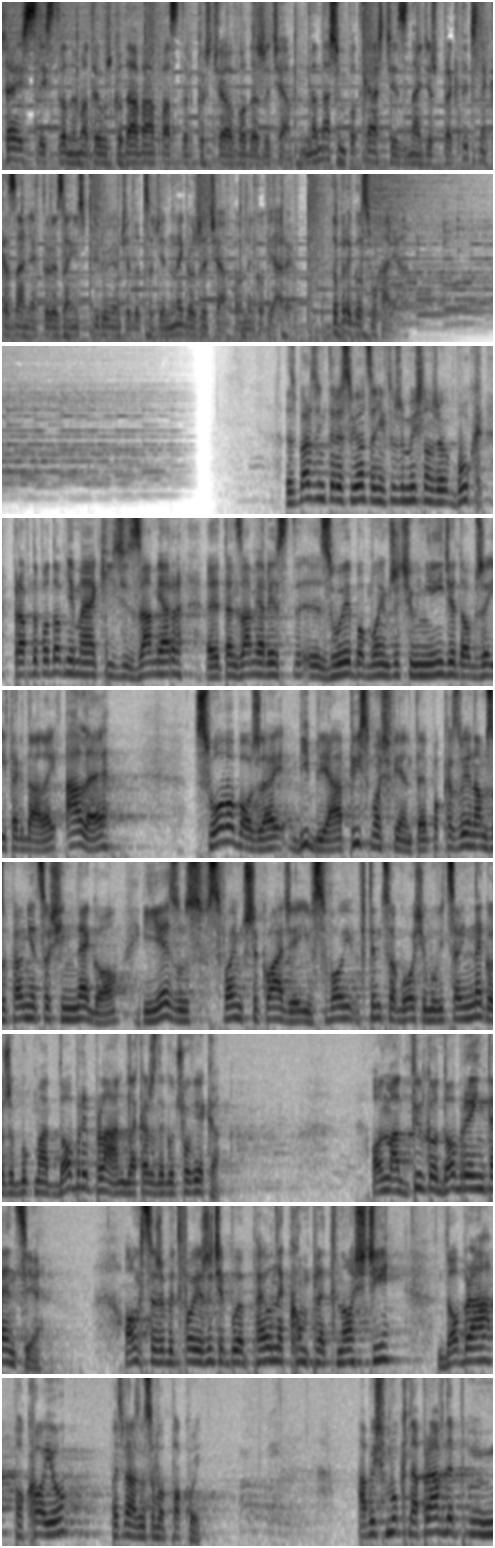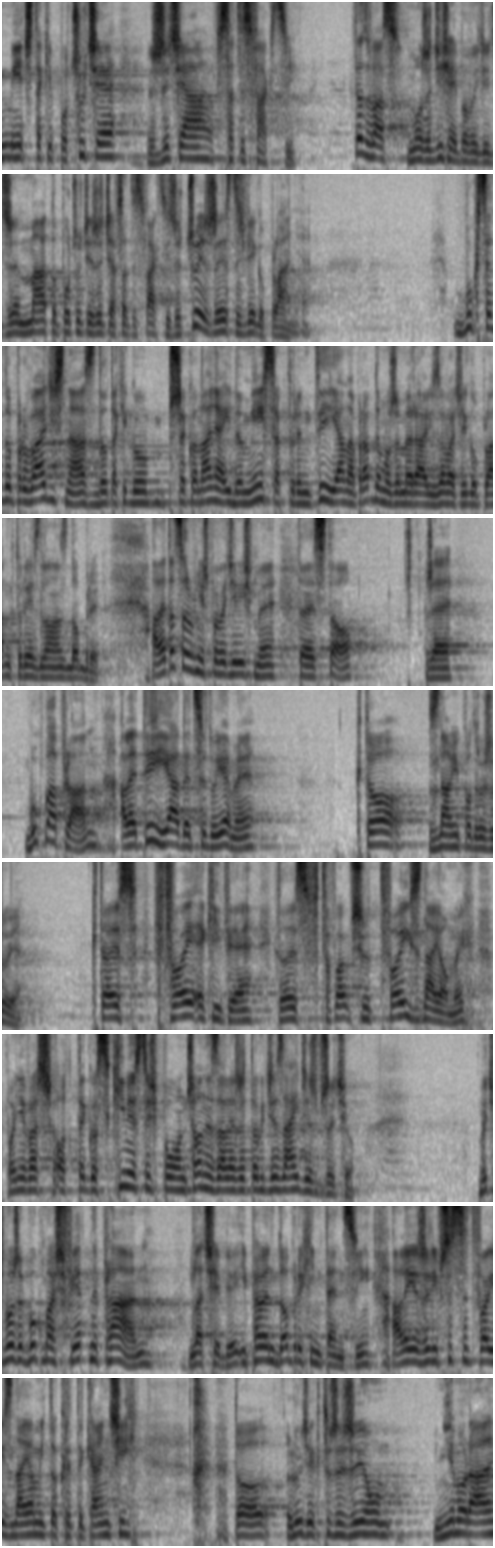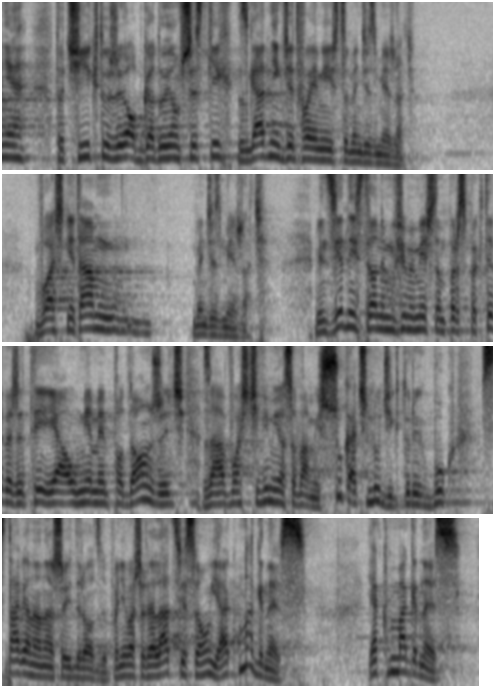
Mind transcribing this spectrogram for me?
Cześć, z tej strony Mateusz Godawa, pastor Kościoła Woda Życia. Na naszym podcaście znajdziesz praktyczne kazania, które zainspirują Cię do codziennego życia pełnego wiary. Dobrego słuchania. To jest bardzo interesujące. Niektórzy myślą, że Bóg prawdopodobnie ma jakiś zamiar, e, ten zamiar jest e, zły, bo w moim życiu nie idzie dobrze i tak dalej, ale Słowo Boże, Biblia, Pismo Święte pokazuje nam zupełnie coś innego i Jezus w swoim przykładzie i w, swoim, w tym, co głosił, mówi co innego, że Bóg ma dobry plan dla każdego człowieka. On ma tylko dobre intencje. On chce, żeby twoje życie było pełne kompletności, dobra, pokoju. Powiedzmy razem słowo pokój. Abyś mógł naprawdę mieć takie poczucie życia w satysfakcji. Kto z Was może dzisiaj powiedzieć, że ma to poczucie życia w satysfakcji, że czujesz, że jesteś w Jego planie? Bóg chce doprowadzić nas do takiego przekonania i do miejsca, w którym Ty i ja naprawdę możemy realizować Jego plan, który jest dla nas dobry. Ale to, co również powiedzieliśmy, to jest to, że Bóg ma plan, ale Ty i ja decydujemy, kto z nami podróżuje. Kto jest w Twojej ekipie, kto jest two wśród Twoich znajomych, ponieważ od tego, z kim jesteś połączony, zależy to, gdzie zajdziesz w życiu. Być może Bóg ma świetny plan dla ciebie i pełen dobrych intencji, ale jeżeli wszyscy twoi znajomi to krytykanci, to ludzie, którzy żyją niemoralnie, to ci, którzy obgadują wszystkich, zgadnij, gdzie twoje miejsce będzie zmierzać. Właśnie tam będzie zmierzać. Więc z jednej strony musimy mieć tą perspektywę, że ty i ja umiemy podążyć za właściwymi osobami, szukać ludzi, których Bóg stawia na naszej drodze, ponieważ relacje są jak magnes. Jak magnes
